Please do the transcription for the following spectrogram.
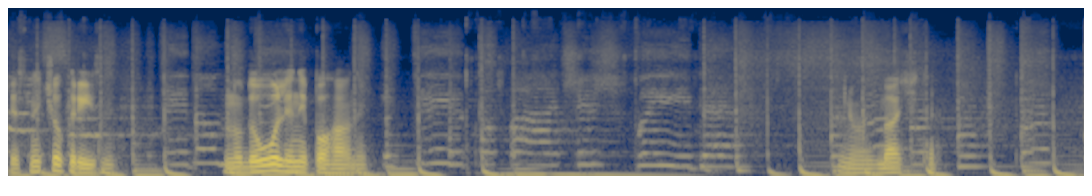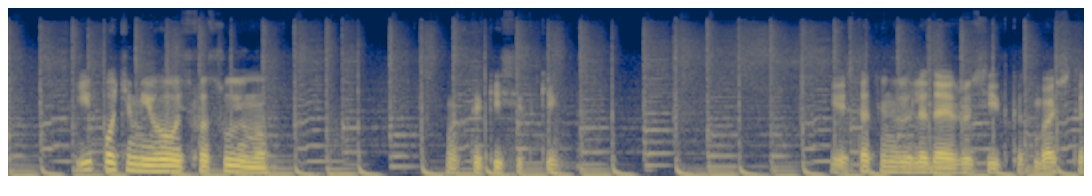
Чесничок різний. Ну, доволі непоганий. Ось, бачите. І потім його ось фасуємо. Ось такі сітки. І ось так він виглядає вже в сітках, бачите?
